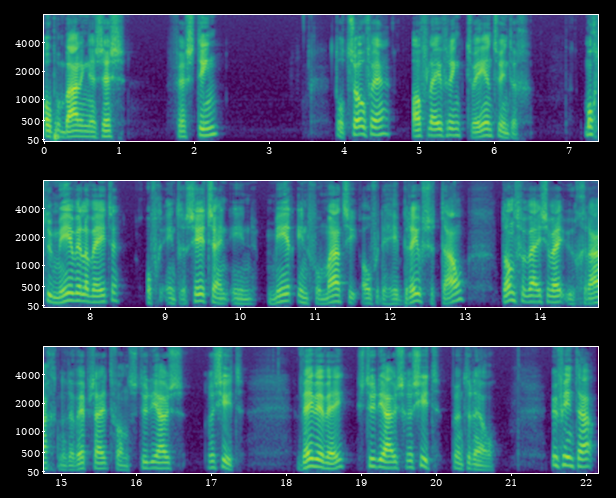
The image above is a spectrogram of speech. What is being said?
Openbaringen 6, vers 10. Tot zover aflevering 22. Mocht u meer willen weten of geïnteresseerd zijn in meer informatie over de Hebreeuwse taal, dan verwijzen wij u graag naar de website van Studiehuis Rashid www.studiehuisrashid.nl U vindt daar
